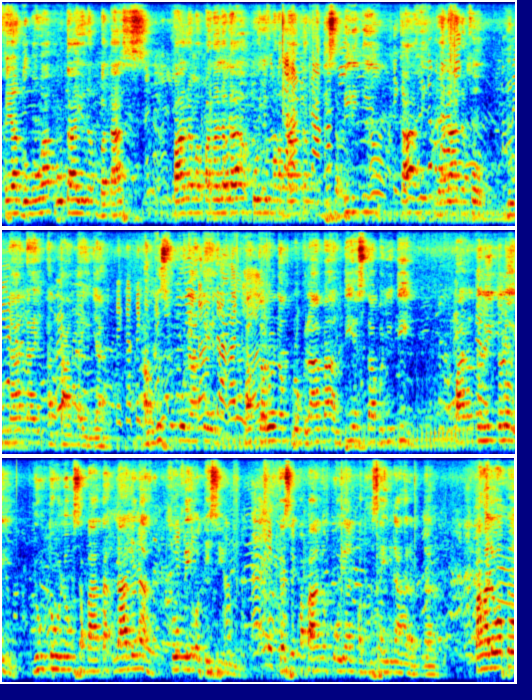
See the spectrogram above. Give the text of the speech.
Kaya gumawa po tayo ng batas para mapangalagaan po yung mga batang may disability kahit wala na po yung nanay at tatay niya. Ang gusto po natin, magkaroon ng programa ang DSWD para tuloy-tuloy yung tulong sa bata, lalo na kung may autism. Kasi paano po yan pag sa hinaharap na. Pangalawa po,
